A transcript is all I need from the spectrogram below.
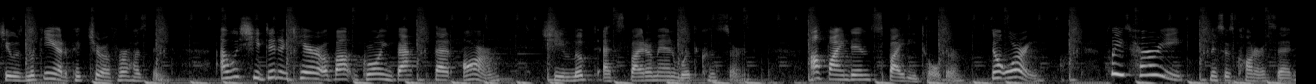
She was looking at a picture of her husband. I wish he didn't care about growing back that arm. She looked at Spider Man with concern. I'll find him, Spidey told her. Don't worry, Please hurry, Mrs. Connor said.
